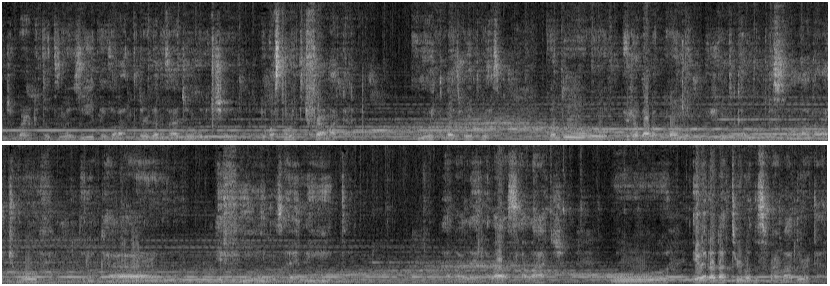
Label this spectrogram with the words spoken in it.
Onde eu guardo todos os meus itens, olha lá, tudo organizadinho, bonitinho. Eu gosto muito de farmar, cara. Muito, mas muito mesmo. Quando eu jogava Conan junto com o pessoal lá da White Wolf, Durocar, Refinos, Raelito, a galera lá, Salat, o... eu era da turma dos farmadores, cara.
